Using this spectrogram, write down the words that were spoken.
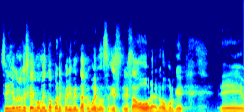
Sí, yo creo que si hay momentos para experimentar, bueno, es, es ahora, ¿no? Porque eh,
